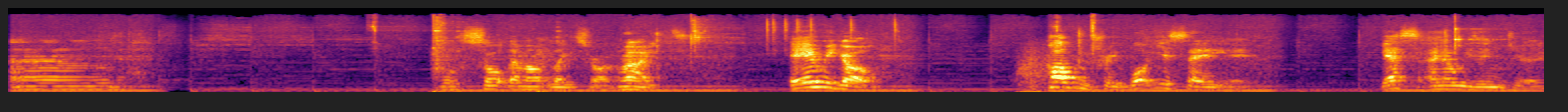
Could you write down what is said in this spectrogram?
And we'll sort them out later on. Right. Here we go. Coventry, what are you saying? Yes, I know he's injured.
